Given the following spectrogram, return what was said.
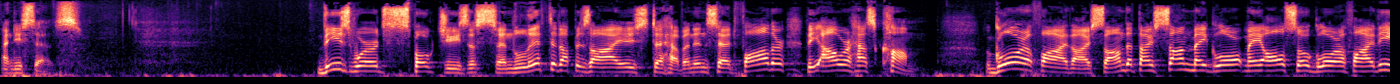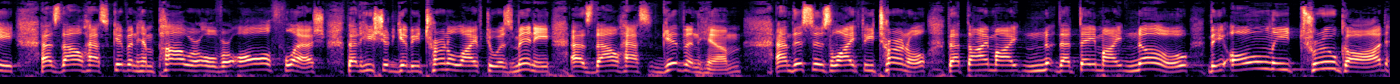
And he says, these words spoke Jesus and lifted up his eyes to heaven and said, Father, the hour has come. Glorify thy Son, that thy Son may, glor- may also glorify thee, as thou hast given him power over all flesh, that he should give eternal life to as many as thou hast given him. And this is life eternal, that, thy might kn- that they might know the only true God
